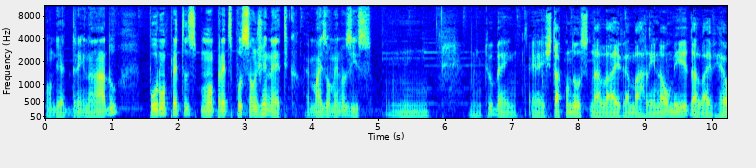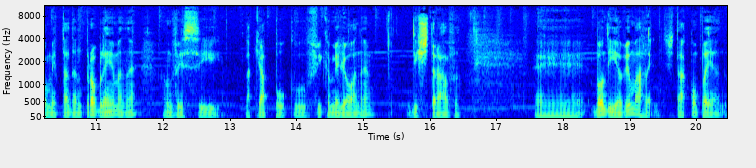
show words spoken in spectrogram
onde é drenado, por uma, uma predisposição genética. É mais ou menos isso. Hum. Muito bem. É, está conosco na live a Marlene Almeida. A live realmente está dando problema, né? Vamos ver se daqui a pouco fica melhor, né? Destrava. É, bom dia, viu, Marlene? Está acompanhando.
